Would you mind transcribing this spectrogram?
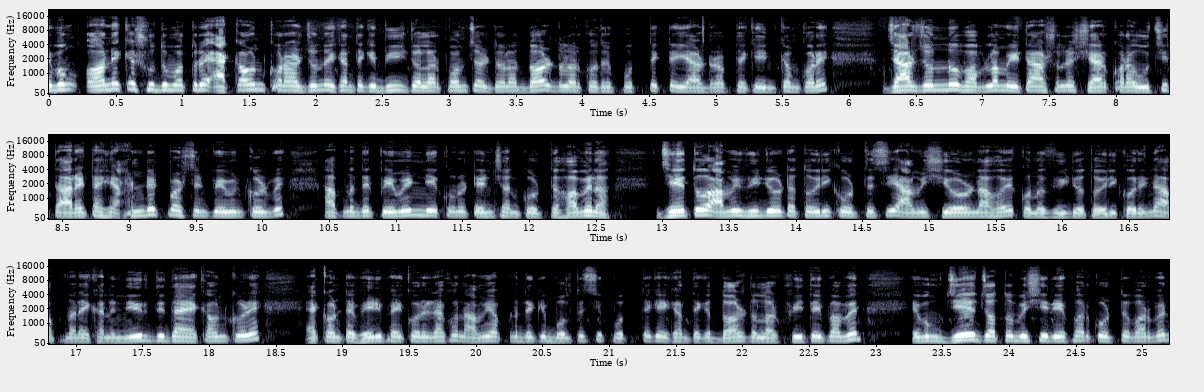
এবং অনেকে শুধুমাত্র অ্যাকাউন্ট করার জন্য এখান থেকে বিশ ডলার পঞ্চাশ ডলার দশ ডলার করে প্রত্যেকটা ইয়ারড্রপ থেকে ইনকাম করে। যার জন্য ভাবলাম এটা আসলে শেয়ার করা উচিত আর এটা হান্ড্রেড পার্সেন্ট পেমেন্ট করবে। আপনাদের পেমেন্ট নিয়ে কোনো টেনশন করতে হবে না। যেহেতু আমি ভিডিওটা তৈরি করতেছি, আমি শিওর না হয়ে কোনো ভিডিও তৈরি করি না। আপনারা এখানে নির্দ্বিধায় অ্যাকাউন্ট করে অ্যাকাউন্টটা ভেরিফাই করে রাখুন। আমি আপনাদেরকে বলতেছি, প্রত্যেকে এখান থেকে দশ ডলার ফ্রিতেই পাবেন এবং যে যত বেশি রেফার করতে পারবেন,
